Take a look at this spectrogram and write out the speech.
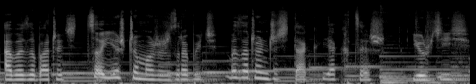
aby zobaczyć, co jeszcze możesz zrobić, by zacząć żyć tak, jak chcesz już dziś.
